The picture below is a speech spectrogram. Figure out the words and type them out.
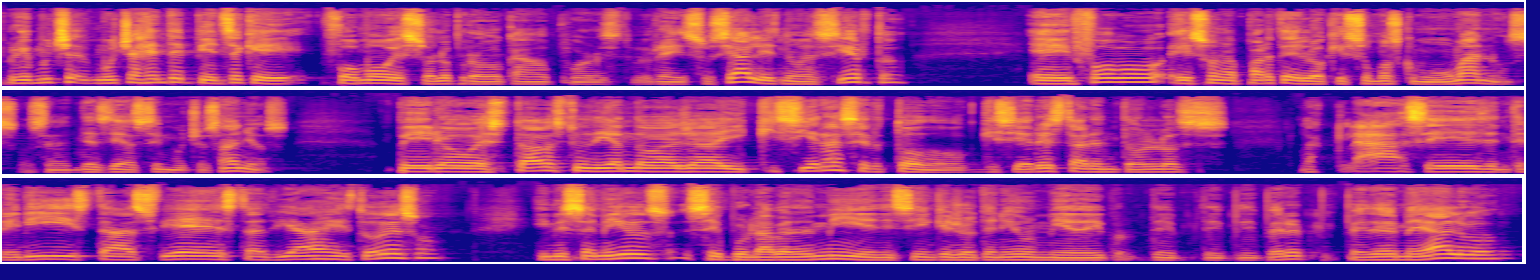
Porque mucha, mucha gente piensa que FOMO es solo provocado por redes sociales, no es cierto. Eh, FOMO es una parte de lo que somos como humanos, o sea, desde hace muchos años. Pero estaba estudiando allá y quisiera hacer todo. Quisiera estar en todas las clases, entrevistas, fiestas, viajes, todo eso. Y mis amigos se burlaban de mí y decían que yo tenía un miedo de, de, perderme algo.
